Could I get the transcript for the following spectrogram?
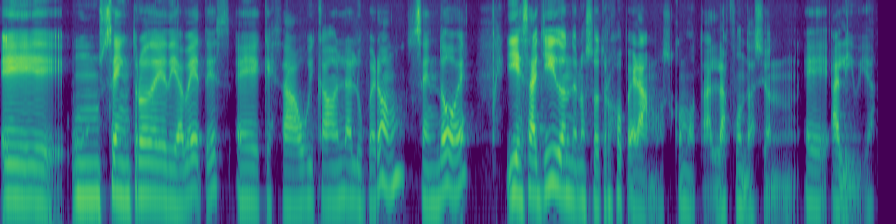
eh, un centro de diabetes eh, que está ubicado en la Luperón, Sendoe, y es allí donde nosotros operamos como tal, la Fundación eh, Alivia.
